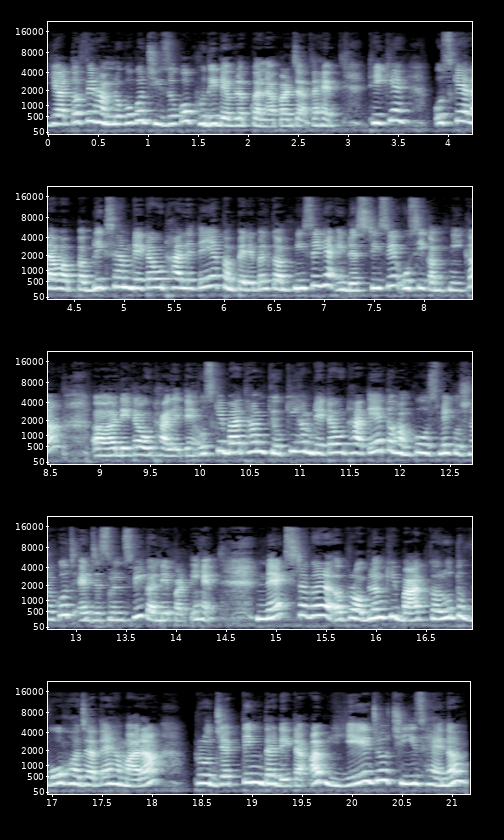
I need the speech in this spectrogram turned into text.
या तो फिर हम लोगों को चीज़ों को खुद ही डेवलप करना पड़ जाता है। ठीक है? उसके अलावा पब्लिक से हम डेटा उठा लेते हैं या कंपेरेबल कंपनी से या इंडस्ट्री से, उसी कंपनी का डेटा उठा लेते हैं। उसके बाद हम, क्योंकि हम डेटा उठाते हैं तो हमको उसमें कुछ ना कुछ एडजस्टमेंट्स भी करने पड़ते हैं। नेक्स्ट अगर प्रॉब्लम की बात करूँ तो वो हो जाता है हमारा प्रोजेक्टिंग द डेटा अब ये जो चीज़ है ना,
